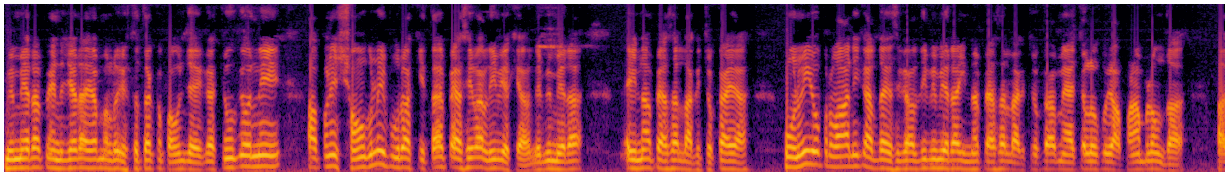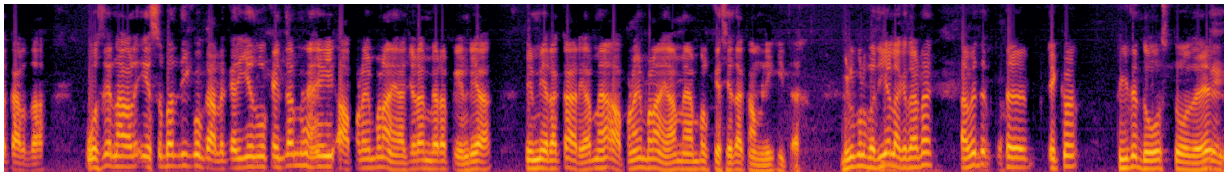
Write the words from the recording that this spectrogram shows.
ਵੀ ਮੇਰਾ ਪਿੰਡ ਜਿਹੜਾ ਆ ਮਤਲਬ ਇੱਥੋਂ ਤੱਕ ਪਹੁੰਚ ਜਾਏਗਾ ਕਿਉਂਕਿ ਉਹਨੇ ਆਪਣੇ ਸ਼ੌਂਕ ਨੂੰ ਹੀ ਪੂਰਾ ਕੀਤਾ ਪੈਸੇ ਵੱਲ ਨਹੀਂ ਵੇਖਿਆ ਉਹਨੇ ਵੀ ਮੇਰਾ ਇੰਨਾ ਪੈਸਾ ਲੱਗ ਚੁੱਕਾ ਆ। ਹੁਣ ਵੀ ਉਹ ਪਰਵਾਹ ਨਹੀਂ ਕਰਦਾ ਇਸ ਗੱਲ ਦੀ ਵੀ ਮੇਰਾ ਇੰਨਾ ਪੈਸਾ ਲੱਗ ਚੁੱਕਾ ਮੈਂ ਚਲੋ ਕੋਈ ਆਪਣਾ ਬਣਾਉਂਦਾ ਆ ਕਰਦਾ। ਉਸ ਦੇ ਨਾਲ ਇਸ ਸੰਬੰਧੀ ਕੋਈ ਗੱਲ ਕਰੀਏ ਤਾਂ ਉਹ ਕਹਿੰਦਾ ਮੈਂ ਇਹ ਆਪਣੇ ਬਣਾਇਆ ਜਿਹੜਾ ਮੇਰਾ ਪਿੰਡ ਆ ਇਹ ਮੇਰਾ ਘਰ ਆ ਮੈਂ ਆਪਣਾ ਹੀ ਬਣਾਇਆ ਮੈਂ ਮਤਲਬ ਕਿਸੇ ਦਾ ਕੰਮ ਨਹੀਂ ਕੀਤਾ ਬਿਲਕੁਲ ਵਧੀਆ ਲੱਗਦਾ ਨਾ ਐਵੇਂ ਤੇ ਅਹ, ਇੱਕ ਤੁਸੀਂ ਤੇ ਦੋਸਤ ਹੋ ਦੇ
